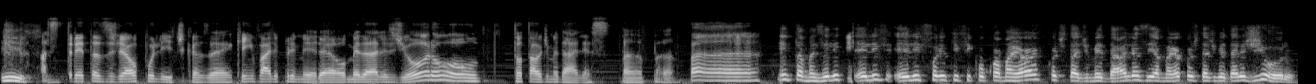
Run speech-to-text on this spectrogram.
Isso. As tretas geopolíticas. É, quem vale primeiro? É o medalhas de ouro ou total de medalhas. Pam, pam, pam. Então, mas ele, ele, ele foi o que ficou com a maior quantidade de medalhas e a maior quantidade de medalhas de ouro.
